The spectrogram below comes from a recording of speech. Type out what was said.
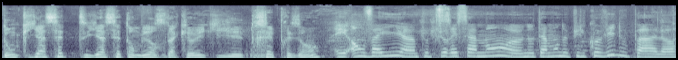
Donc il y a cette il y a cette ambiance d'accueil qui est très présent. Et envahi un peu plus récemment, euh, notamment depuis le Covid ou pas alors?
